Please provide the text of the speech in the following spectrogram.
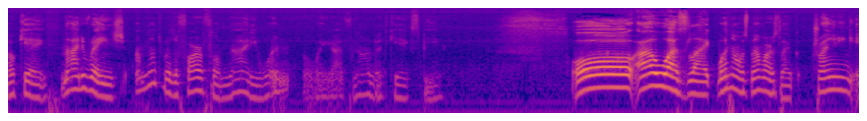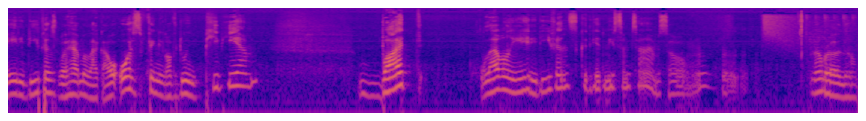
Okay, 90 range. I'm not really far from 91. Oh my god, 300 KXP. Oh, I was like, when I was remember, I was like training 80 defense with him. Like, I was thinking of doing PPM, but leveling 80 defense could get me some time. So, I don't really know.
